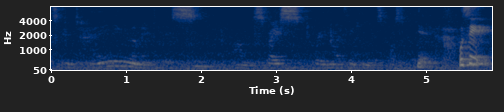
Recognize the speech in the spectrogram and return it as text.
it's containing them in this um, space where no thinking is possible. Yeah. Well, see,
